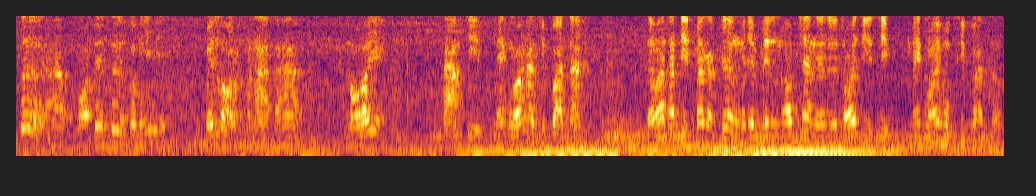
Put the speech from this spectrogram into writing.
เซอร์นะครับหลอดเลเซอร์ตัวนี้เป็นหลอดขนาดนะฮะร้อยสามสิบแม็กร้อยห้าสิบวัตต์นะ แต่ว่าถ้าติดมากับเครื่องมันจะเป็นออปชั่นก็คือร้อยสี่สิบแม็กร้อยหกสิบวัตต์เนาะ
